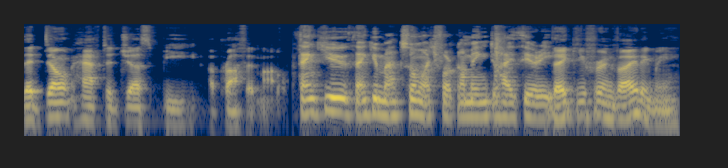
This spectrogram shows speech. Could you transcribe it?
that don't have to just be a profit model. Thank you. Thank you, Matt, so much for coming to High Theory. Thank you for inviting me.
